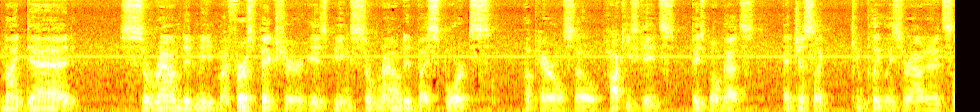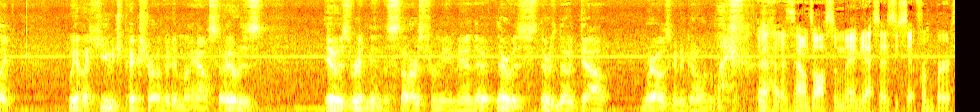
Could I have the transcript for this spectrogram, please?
My dad surrounded me. My first picture is being surrounded by sports apparel, so hockey skates, baseball bats, and just like completely surrounded. It's like we have a huge picture of it in my house. So it was it was written in the stars for me, man. There there was there was no doubt where I was going to go in life. Uh, sounds awesome, man. Yes, as you said, from birth,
